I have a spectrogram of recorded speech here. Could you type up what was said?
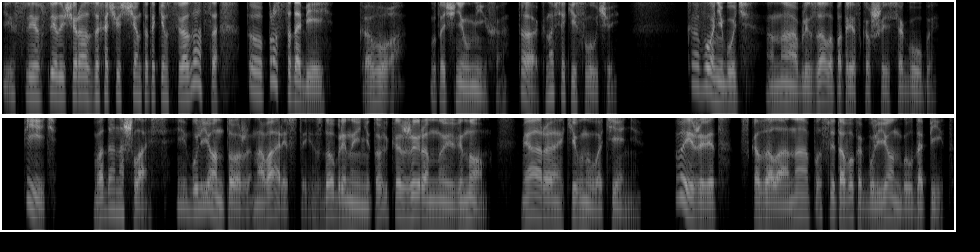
Если в следующий раз захочу с чем-то таким связаться, то просто добей. «Кого?» — уточнил Миха. «Так, на всякий случай». «Кого-нибудь», — она облизала потрескавшиеся губы. «Пить». Вода нашлась, и бульон тоже, наваристый, сдобренный не только жиром, но и вином. Миара кивнула тени. «Выживет», — сказала она после того, как бульон был допит.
